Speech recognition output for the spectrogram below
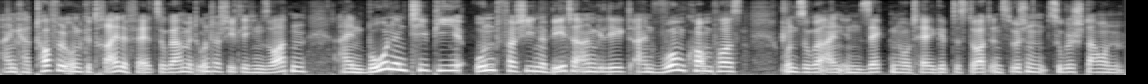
ein Kartoffel- und Getreidefeld sogar mit unterschiedlichen Sorten, ein Bohnentipi und verschiedene Beete angelegt, ein Wurmkompost und sogar ein Insektenhotel gibt es dort inzwischen zu bestaunen.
